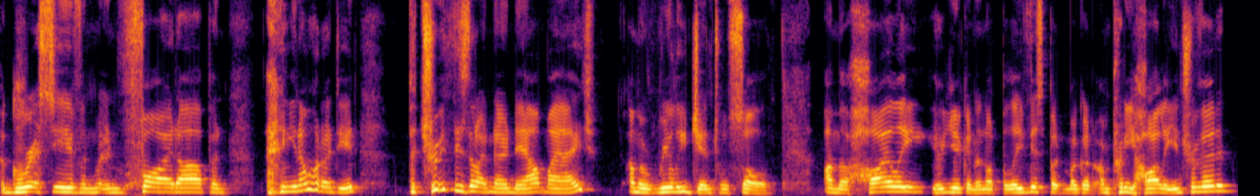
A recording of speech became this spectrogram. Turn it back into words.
aggressive and, and fired up. And, and you know what I did? The truth is that I know now at my age, I'm a really gentle soul. I'm a highly, you're going to not believe this, but my God, I'm pretty highly introverted.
